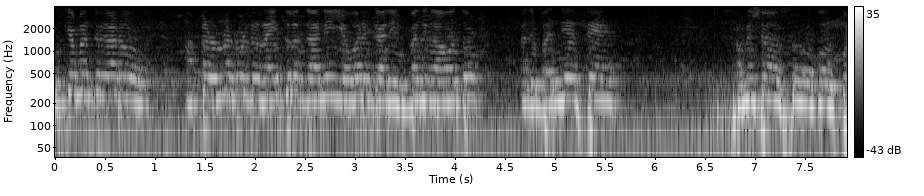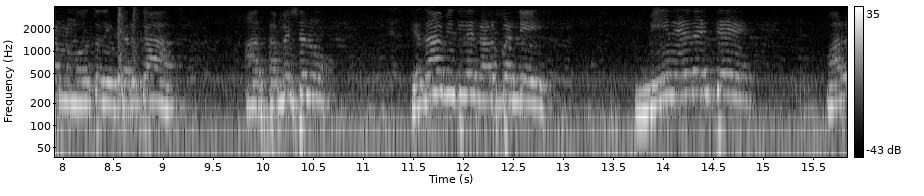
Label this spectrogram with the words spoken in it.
ముఖ్యమంత్రి గారు అక్కడ ఉన్నటువంటి రైతులకు కానీ ఎవరికి కానీ ఇబ్బంది కావద్దు. అది బంద్ చేస్తే సమస్య ఒక ఉత్పన్నం అవుతుంది. కనుక ఆ సమస్యను యథావిధిగా నడపండి. మీరేదైతే వాళ్ళ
